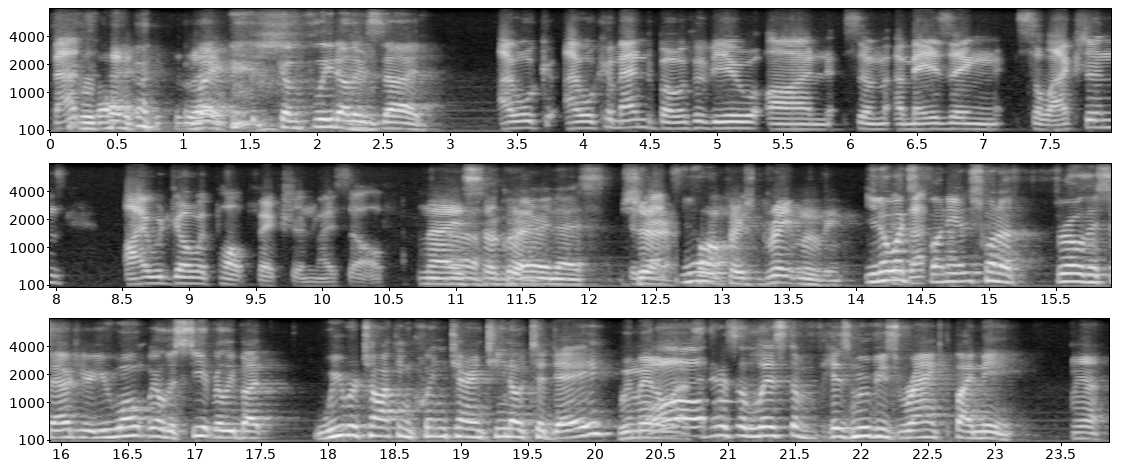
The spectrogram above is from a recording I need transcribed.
That's right, right. complete other side. I will I will commend both of you on some amazing selections. I would go with Pulp Fiction myself. Nice. Uh, okay. Very nice. Sure. You know, Fiction, great movie. You know what's that- funny? I just want to throw this out here. You won't be able to see it really, but we were talking Quentin Tarantino today. We made a oh. list. There's a list of his movies ranked by me. Yeah.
